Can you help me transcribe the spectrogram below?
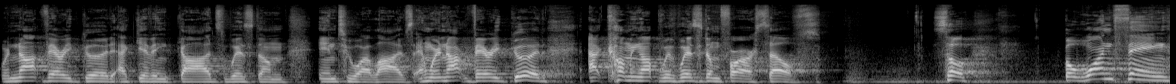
We're not very good at giving God's wisdom into our lives, and we're not very good at coming up with wisdom for ourselves. So, but one thing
